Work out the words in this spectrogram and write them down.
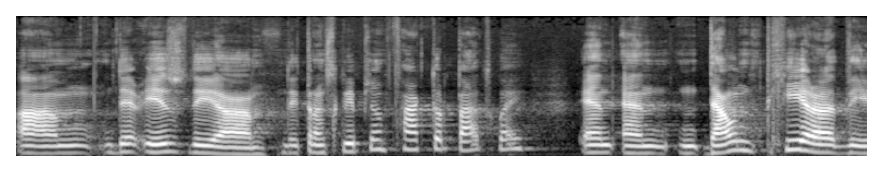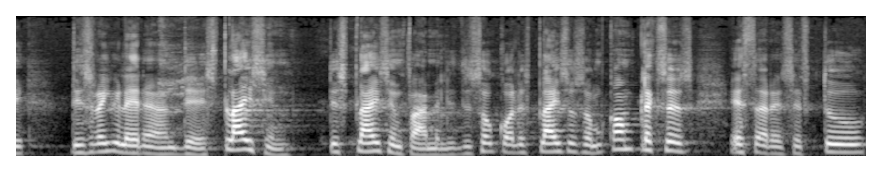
Um, there is the, um, the transcription factor pathway, and, and down here are the dysregulated and the splicing, the splicing family, the so-called spliceosome complexes, SRSF2,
